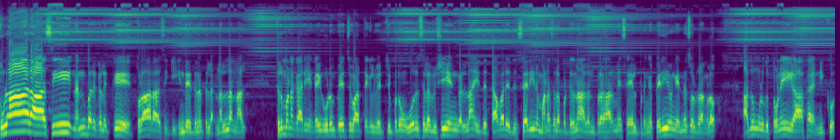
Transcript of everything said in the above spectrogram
துளாராசி நண்பர்களுக்கு துளாராசிக்கு இன்றைய தினத்தில் நல்ல நாள். திருமண காரியம் கைகூடும் பேச்சுவார்த்தைகள் வெற்றி பெறும். ஒரு சில விஷயங்கள்லாம் இது தவறு இது சரின்னு மனசில் பட்டதுன்னா அதன் பிரகாரமே செயல்படுங்க. பெரியவங்க என்ன சொல்கிறாங்களோ அது உங்களுக்கு துணையாக நிற்கும்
